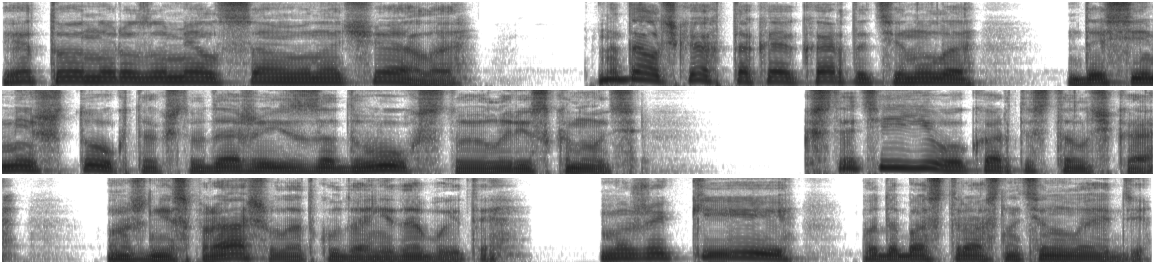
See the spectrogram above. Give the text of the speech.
это он уразумел с самого начала. На толчках такая карта тянула до семи штук, так что даже из-за двух стоило рискнуть. Кстати, его карты с толчка. Он же не спрашивал, откуда они добыты. «Мужики!» — подобострастно тянул Эдди.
